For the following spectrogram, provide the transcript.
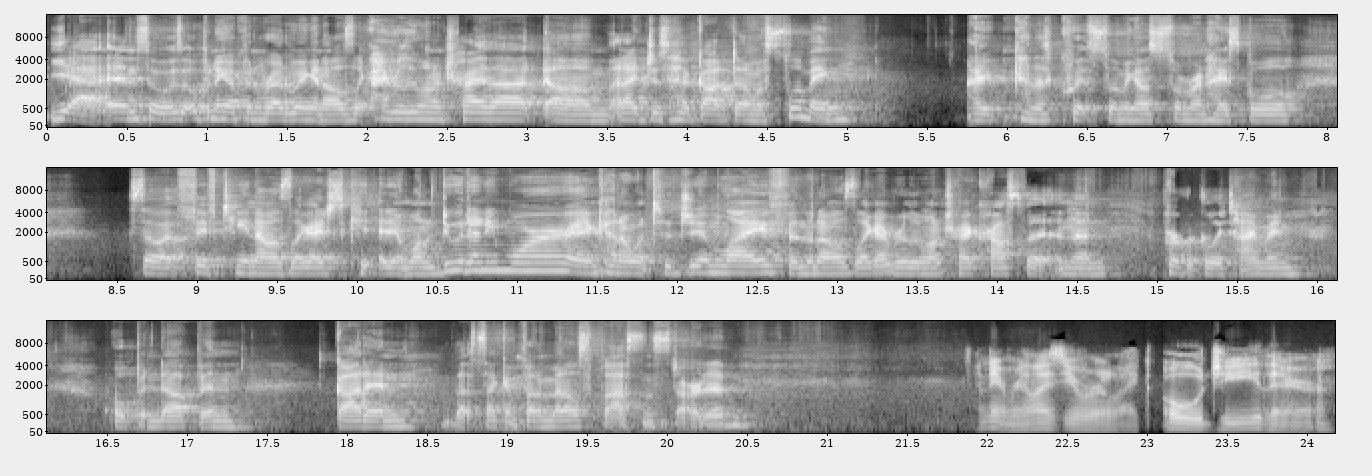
Yeah, and so it was opening up in Red Wing, and I was like, I really want to try that. Um, and I just had got done with swimming. I kind of quit swimming. I was a swimmer in high school. So at 15, I was like, I just I didn't want to do it anymore, and kind of went to gym life. And then I was like, I really want to try CrossFit. And then perfectly timing opened up and got in that second fundamentals class and started. I didn't realize you were like OG there.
